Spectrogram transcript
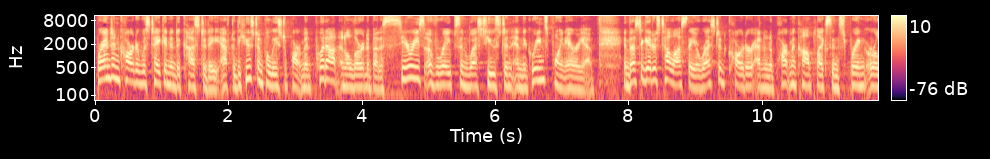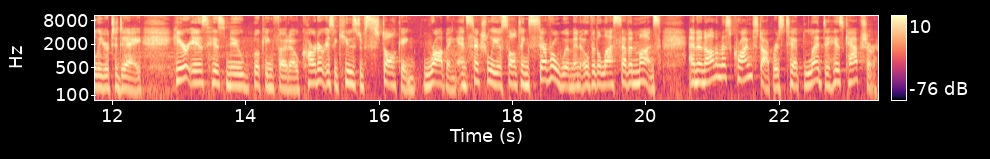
Brandon Carter was taken into custody after the Houston Police Department put out an alert about a series of rapes in West Houston and the Greenspoint area. Investigators tell us they arrested Carter at an apartment complex in Spring earlier today. Here is his new booking photo. Carter is accused of stalking, robbing, and sexually assaulting several women over the last seven months. An anonymous Crime Stoppers tip led to his capture.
